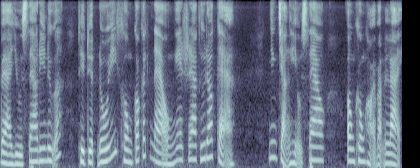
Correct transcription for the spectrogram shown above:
Và dù sao đi nữa, thì tuyệt đối không có cách nào nghe ra thứ đó cả. Nhưng chẳng hiểu sao, ông không hỏi vặn lại.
